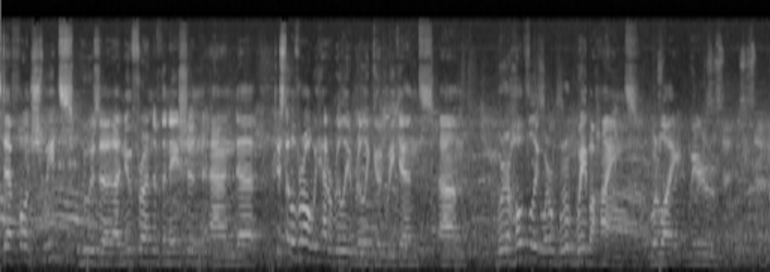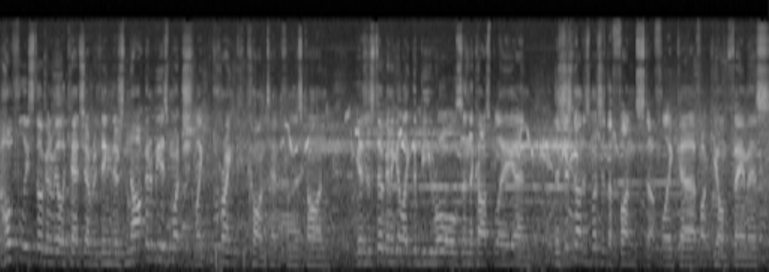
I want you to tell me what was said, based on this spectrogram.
Stefan Schweitz, who is a, a new friend of the nation, and uh, just overall, we had a really really good weekend. Um, we're hopefully we're, we're way behind. We're like we're hopefully still going to be able to catch everything. There's not going to be as much like prank content from this con because are still going to get like the B-rolls and the cosplay, and there's just not as much of the fun stuff like uh, Fuck You, I'm Famous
